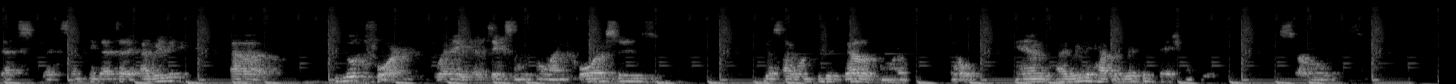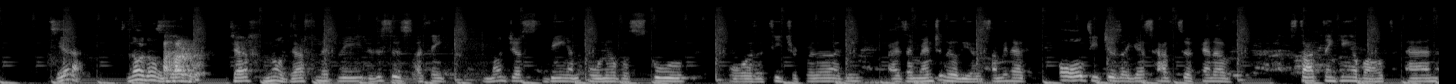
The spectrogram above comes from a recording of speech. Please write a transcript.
That's that's something that I, I really uh, look for when I, I, take some online courses because I want to develop more, and I really have a great passion here. So yeah, no, no, no, def, no, definitely. This is, I think, not just being an owner of a school or as a teacher, I think, as I mentioned earlier, something that all teachers, I guess, have to kind of start thinking about. And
